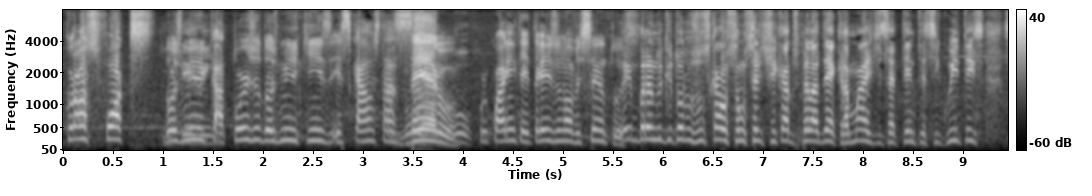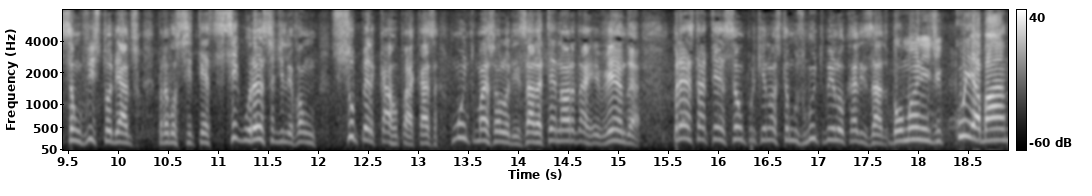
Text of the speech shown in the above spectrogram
CrossFox 2014 e 2015. Esse carro está Tá novo, zero novo. por 43.900. Lembrando que todos os carros são certificados pela Decra, mais de 75 itens são vistoriados para você ter segurança de levar um super carro para casa, muito mais valorizado até na hora da revenda. Presta atenção porque nós estamos muito bem localizados. Domani de Cuiabá,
